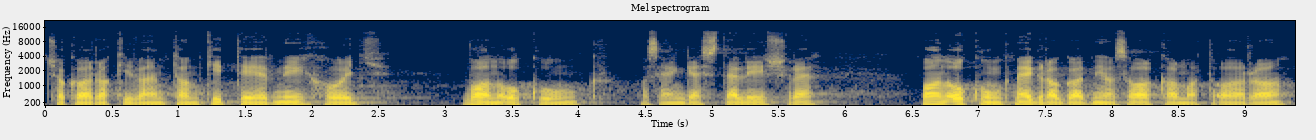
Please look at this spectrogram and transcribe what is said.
Csak arra kívántam kitérni, hogy van okunk az engesztelésre, van okunk megragadni az alkalmat arra,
